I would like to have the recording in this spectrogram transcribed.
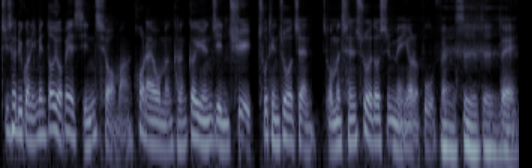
汽车旅馆里面都有被刑求嘛。后来我们可能各员警去出庭作证，我们陈述的都是没有的部分。对，是，对，对，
